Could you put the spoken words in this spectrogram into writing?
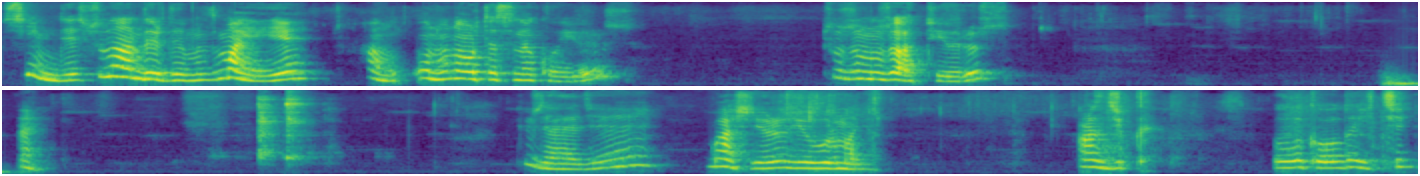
Şimdi sulandırdığımız mayayı hamur ortasına koyuyoruz. Tuzumuzu atıyoruz. Güzelce başlıyoruz yoğurmaya. Azıcık ılık olduğu için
